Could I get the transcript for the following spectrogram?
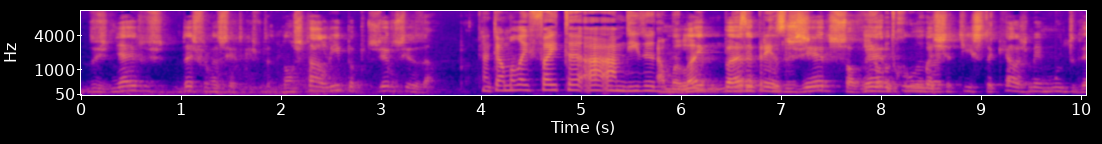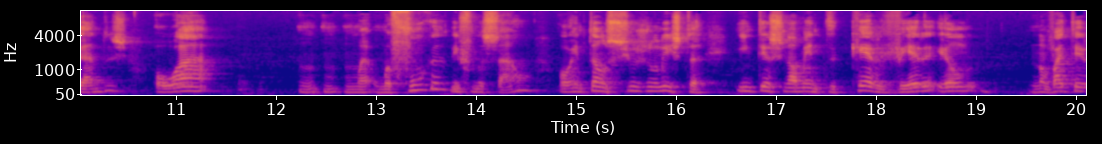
dos dinheiros das farmacêuticas. Portanto, não está ali para proteger o cidadão. Portanto, é uma lei feita à, à medida É uma lei para proteger se houver uma chatice daquelas mesmo muito grandes, ou há uma, uma, fuga de informação, ou então se um jornalista intencionalmente quer ver, ele não vai ter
